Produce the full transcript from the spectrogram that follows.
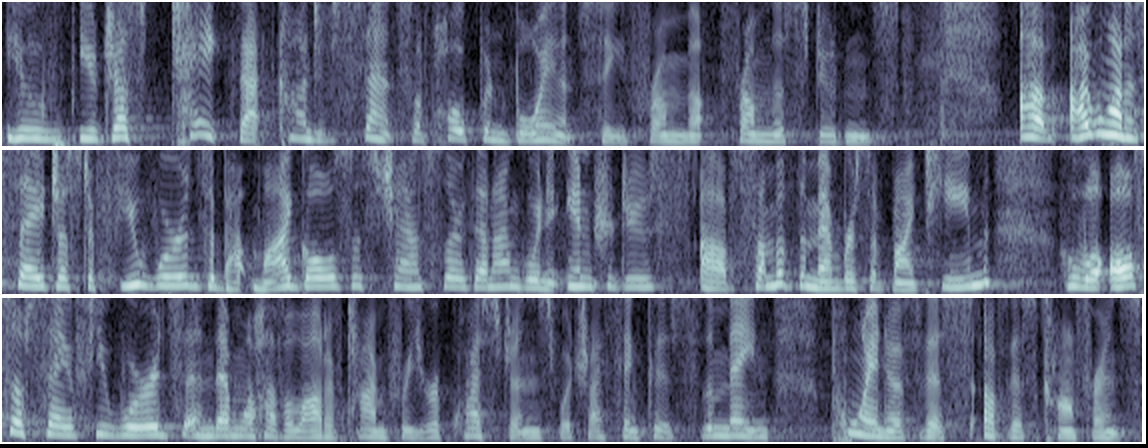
you, you just take that kind of sense of hope and buoyancy from from the students. Uh, I want to say just a few words about my goals as Chancellor, then I'm going to introduce uh, some of the members of my team who will also say a few words, and then we'll have a lot of time for your questions, which I think is the main point of this, of this conference.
